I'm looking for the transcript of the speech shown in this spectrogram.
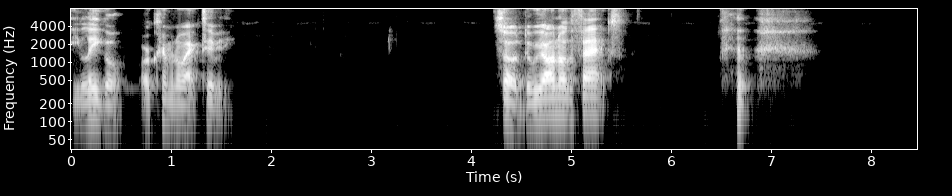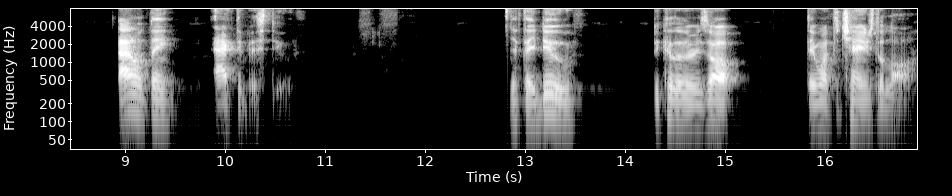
illegal or criminal activity. So, do we all know the facts? I don't think activists do. If they do, because of the result, they want to change the law.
